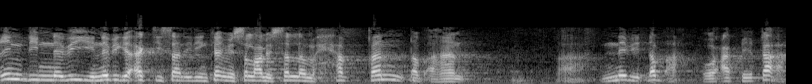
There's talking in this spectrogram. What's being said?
cindi nebiyi nebiga agtiisaan idinka imid sal lay wasalam xaqan dhab ahaan nebi dhab ah oo xaqiiqo ah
